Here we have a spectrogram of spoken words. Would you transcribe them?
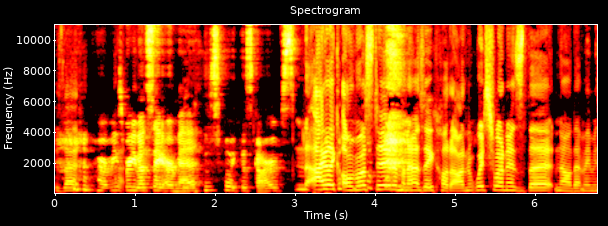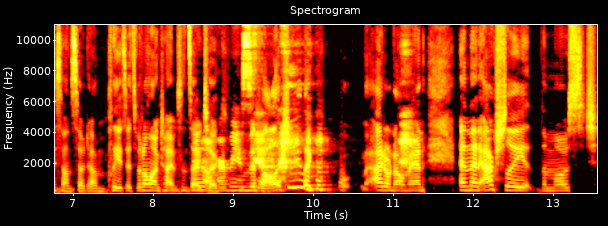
Is that Hermes? Were you about to say Hermes, like the scarves? No, I like almost did, and then I was like, "Hold on, which one is the?" No, that made me sound so dumb. Please, it's been a long time since I no, took Hermes, yeah. mythology. Like, I don't know, man. And then actually, the most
